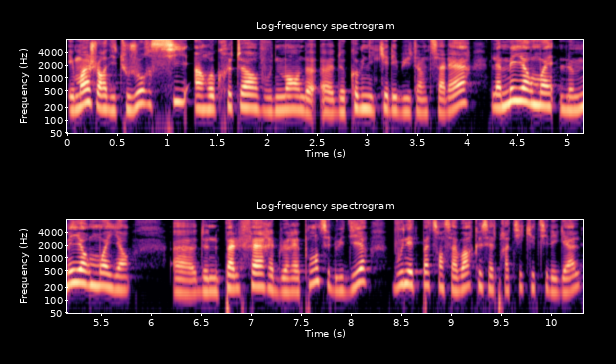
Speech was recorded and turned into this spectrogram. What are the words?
Et moi, je leur dis toujours, si un recruteur vous demande euh, de communiquer les bulletins de salaire, la meilleure le meilleur moyen de ne pas le faire et de lui répondre, c'est de lui dire, vous n'êtes pas sans savoir que cette pratique est illégale,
